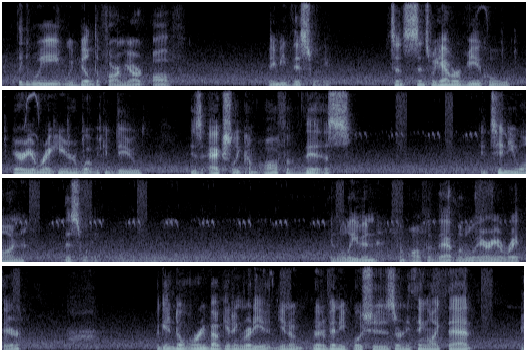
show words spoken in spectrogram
I thinking we we build the farmyard off maybe this way. Since since we have our vehicle area right here, what we can do is actually come off of this, continue on this way. And we'll even come off of that little area right there. Again, don't worry about getting ready, you know, rid of any bushes or anything like that.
